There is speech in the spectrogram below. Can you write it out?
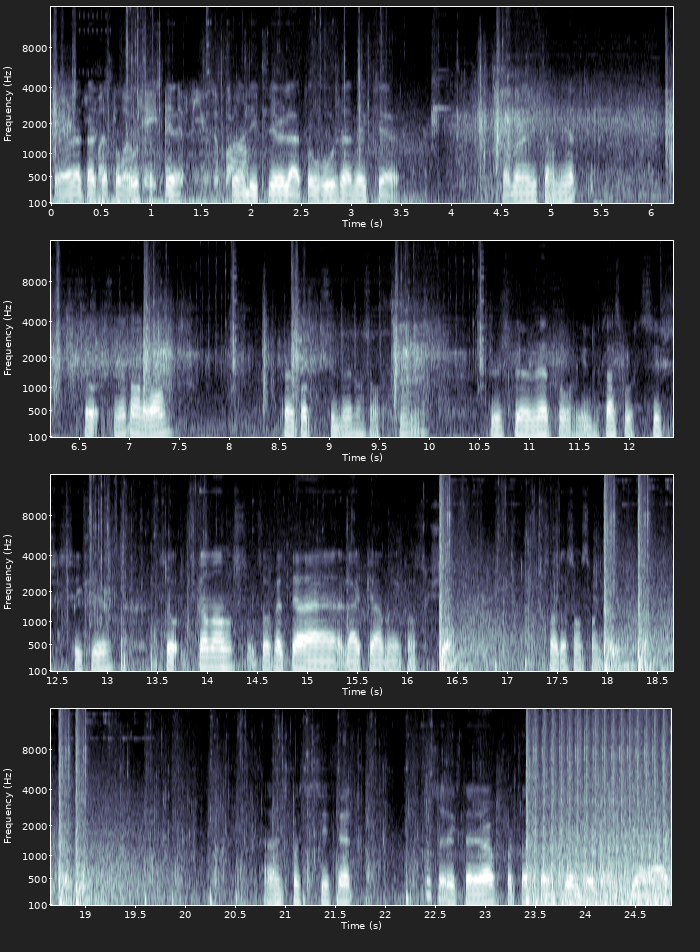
Tu vas l'attacher à la tour rouge parce que tu vas aller la tour rouge avec ton bon ami Termite. So, tu mets ton drone. Peu importe où tu mets, on s'en fout. Tu peux juste le mettre pour une place pour que tu sais c'est. So, tu commences, tu vas péter à la cam construction. Sur la 260 Alors, une fois que c'est fait, pousse à l'extérieur pour pas te faire dans le garage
